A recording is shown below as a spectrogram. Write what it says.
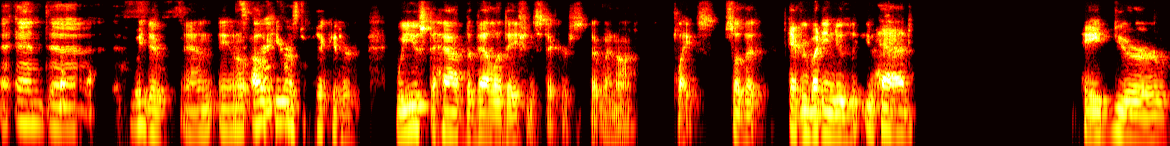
And uh, we do. And, you know, out here in particular, we used to have the validation stickers that went on plates so that everybody knew that you had paid your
